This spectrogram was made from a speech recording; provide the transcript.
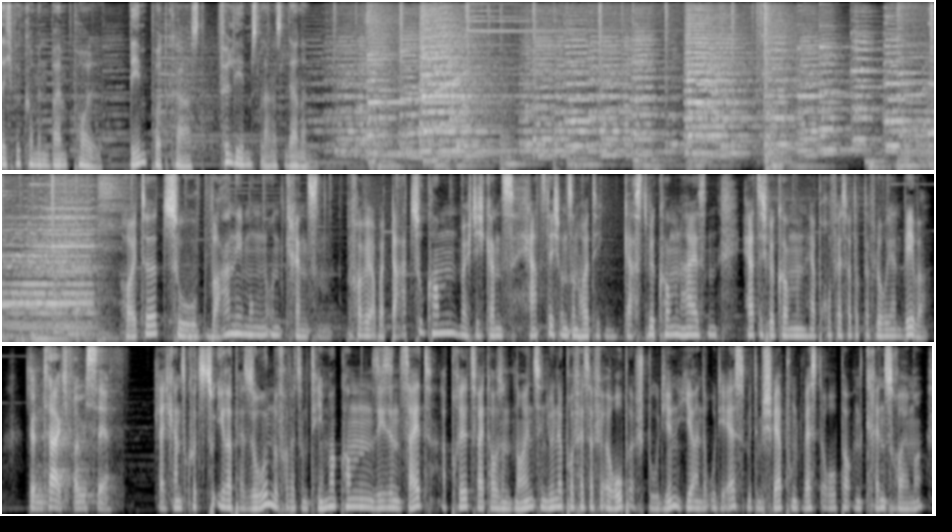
Herzlich willkommen beim Poll, dem Podcast für lebenslanges Lernen. Heute zu Wahrnehmungen und Grenzen. Bevor wir aber dazu kommen, möchte ich ganz herzlich unseren heutigen Gast willkommen heißen. Herzlich willkommen, Herr Professor Dr. Florian Weber. Guten Tag, ich freue mich sehr. Vielleicht ganz kurz zu Ihrer Person, bevor wir zum Thema kommen. Sie sind seit April 2019 Juniorprofessor für Europastudien hier an der UDS mit dem Schwerpunkt Westeuropa und Grenzräume,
